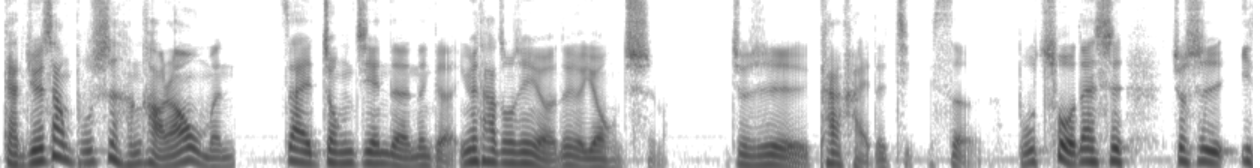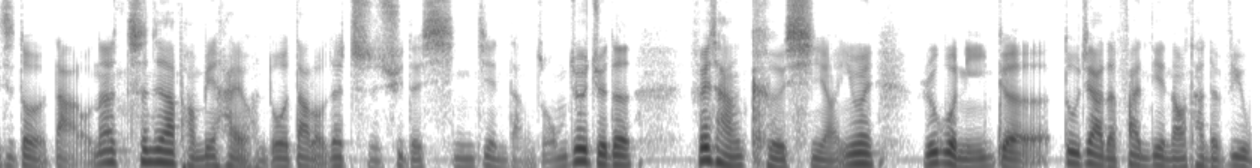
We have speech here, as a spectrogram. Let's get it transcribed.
感觉上不是很好。然后我们在中间的那个，因为它中间有这个游泳池嘛，就是看海的景色。不错，但是就是一直都有大楼，那甚至它旁边还有很多大楼在持续的兴建当中，我们就觉得非常可惜啊。因为如果你一个度假的饭店，然后它的 view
